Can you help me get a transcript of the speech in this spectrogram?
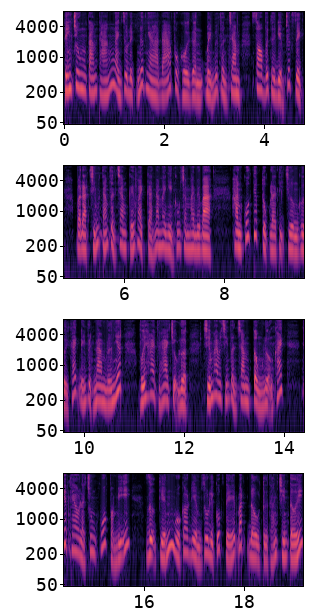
Tính chung 8 tháng, ngành du lịch nước nhà đã phục hồi gần 70% so với thời điểm trước dịch và đạt 98% kế hoạch cả năm 2023. Hàn Quốc tiếp tục là thị trường gửi khách đến Việt Nam lớn nhất với 2,2 triệu lượt, chiếm 29% tổng lượng khách. Tiếp theo là Trung Quốc và Mỹ dự kiến mùa cao điểm du lịch quốc tế bắt đầu từ tháng 9 tới.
